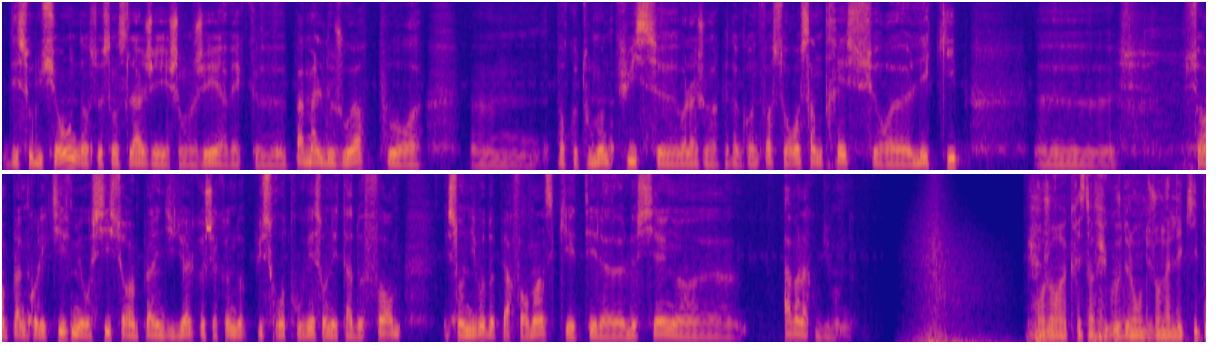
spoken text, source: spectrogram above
des solutions. Dans ce sens-là, j'ai échangé avec euh, pas mal de joueurs pour, euh, pour que tout le monde puisse, voilà, je le répète encore une fois, se recentrer sur l'équipe, sur un plan collectif, mais aussi sur un plan individuel, que chacun puisse retrouver son état de forme et son niveau de performance qui était le sien avant la Coupe du Monde. Bonjour Christophe Hugo Delon du journal L'équipe.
